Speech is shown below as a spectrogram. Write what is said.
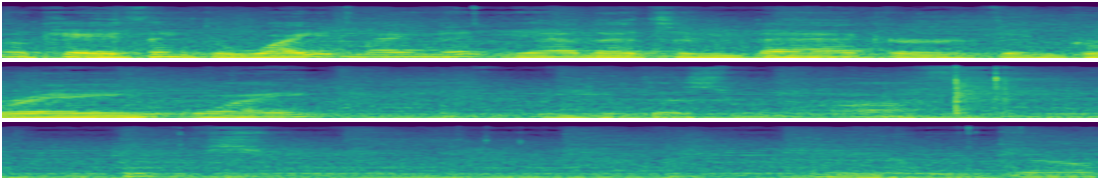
Okay, I think the white magnet, yeah, that's in back, or the gray, white. Me get this one off. Oops. There we go.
